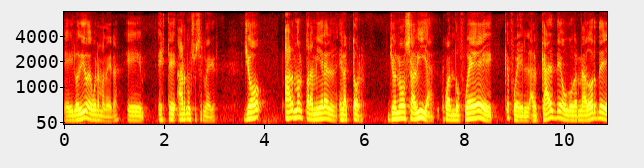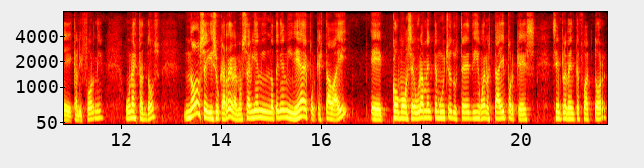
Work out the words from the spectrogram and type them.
Eh, y lo digo de buena manera. eh, este Arnold Schwarzenegger. Yo, Arnold para mí era el, actor. Yo no sabía cuando fue, ¿qué fue? El alcalde o gobernador de California, una de estas dos. No seguí su carrera, no sabía ni, no tenía ni idea de por qué estaba ahí. Eh, como seguramente muchos de ustedes dije, bueno, está ahí porque es simplemente fue actor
